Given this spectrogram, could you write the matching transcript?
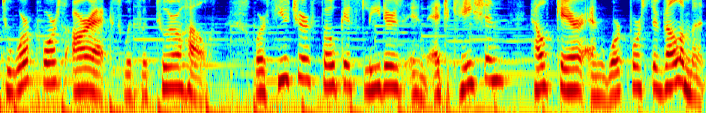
to Workforce RX with Futuro Health, where future focused leaders in education, healthcare, and workforce development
